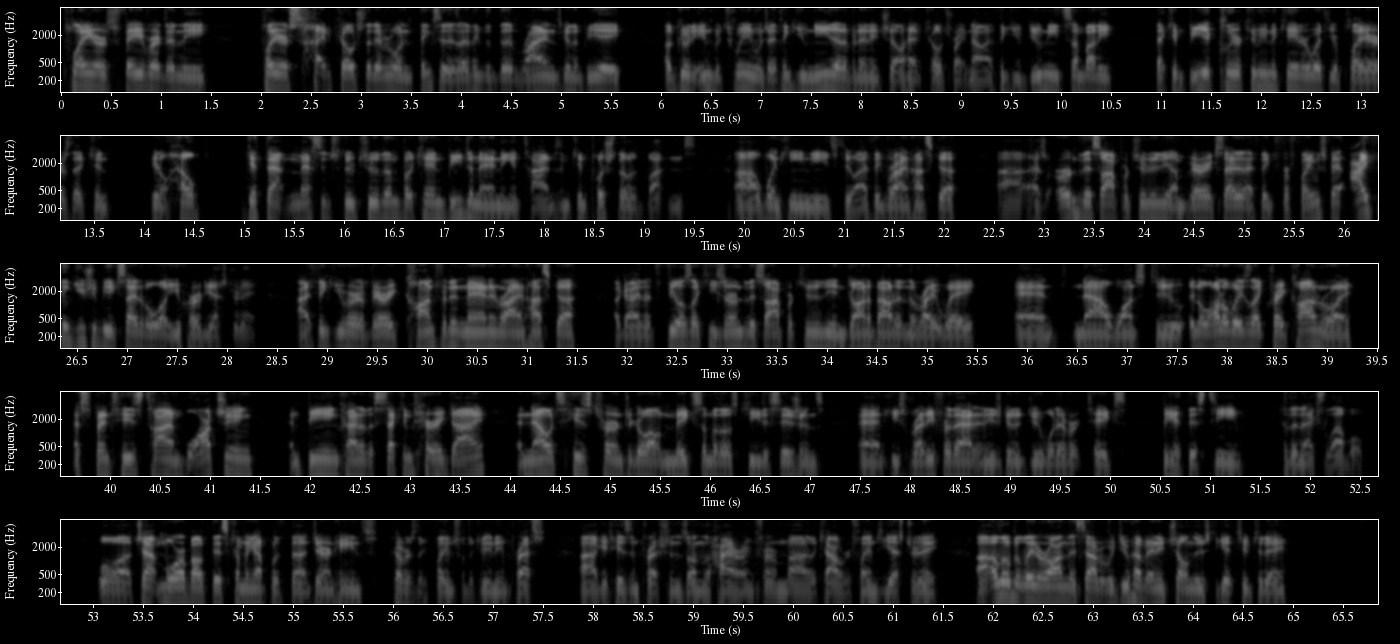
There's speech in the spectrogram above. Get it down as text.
player's favorite and the player's side coach that everyone thinks it is. I think that the Ryan's going to be a, a good in between, which I think you need out of an NHL head coach right now. I think you do need somebody that can be a clear communicator with your players, that can, you know, help get that message through to them, but can be demanding at times and can push those buttons uh, when he needs to. I think Ryan Huska uh, has earned this opportunity. I'm very excited. I think for Flames fan, I think you should be excited about what you heard yesterday. I think you heard a very confident man in Ryan Huska, a guy that feels like he's earned this opportunity and gone about it in the right way, and now wants to, in a lot of ways, like Craig Conroy, has spent his time watching and being kind of the secondary guy. And now it's his turn to go out and make some of those key decisions. And he's ready for that. And he's going to do whatever it takes to get this team to the next level. We'll uh, chat more about this coming up with uh, Darren Haynes, covers the Flames for the Canadian Press. Uh, get his impressions on the hiring from uh, the Calgary Flames yesterday Uh, a little bit later on this hour, but we do have NHL news to get to today.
